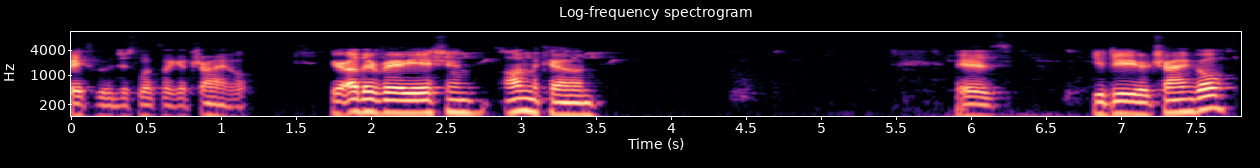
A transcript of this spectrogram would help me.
basically just looks like a triangle. Your other variation on the cone is you do your triangle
